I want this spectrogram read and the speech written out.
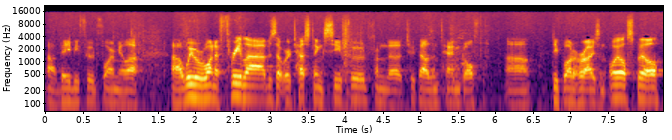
uh, baby food formula. Uh, we were one of three labs that were testing seafood from the 2010 Gulf uh, Deepwater Horizon oil spill.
